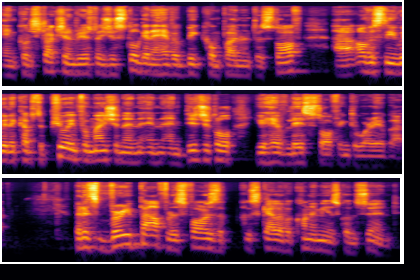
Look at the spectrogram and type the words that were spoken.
and construction various places, you're still going to have a big component of staff. Uh, obviously, when it comes to pure information and, and, and digital, you have less staffing to worry about. But it's very powerful as far as the scale of economy is concerned.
